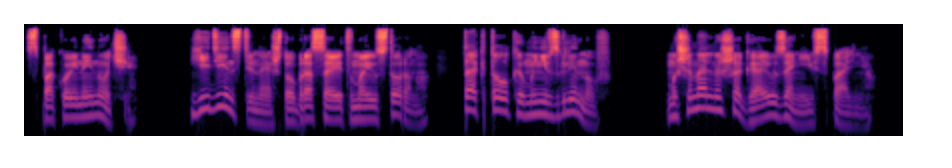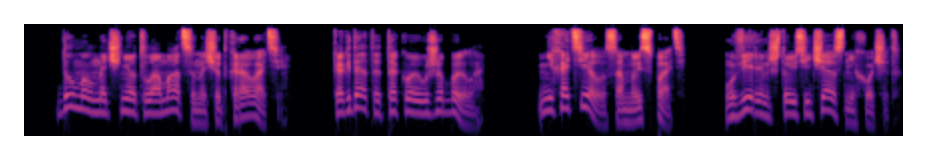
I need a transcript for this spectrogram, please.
Спокойной ночи. Единственное, что бросает в мою сторону, так толком и не взглянув. Машинально шагаю за ней в спальню. Думал, начнет ломаться насчет кровати. Когда-то такое уже было. Не хотела со мной спать. Уверен, что и сейчас не хочет.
